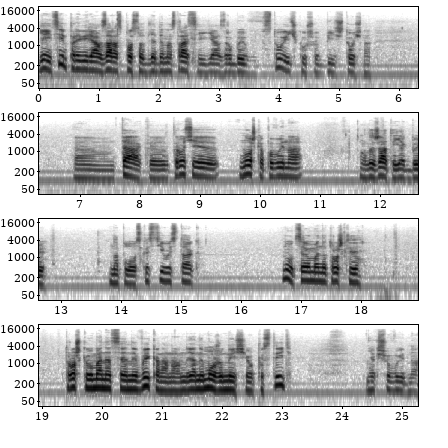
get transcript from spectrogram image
я і цим перевіряв. Зараз просто для демонстрації я зробив стоїчку, щоб більш точно. Ем, так, е, коротше, ножка повинна лежати якби на плоскості, ось так. Ну, це у мене трошки. Трошки у мене це не виконано, я не можу нижче опустити, якщо видно.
